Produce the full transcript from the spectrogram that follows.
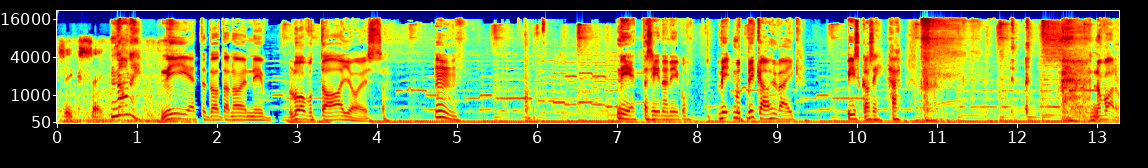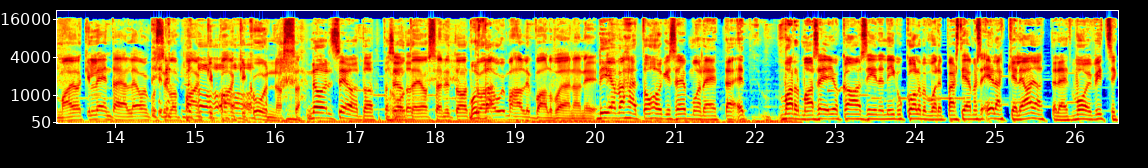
siksei. No niin. Niin, että tota noin, niin luovuttaa ajoissa. Mm. Niin, että siinä niinku... Mi, mut mikä on hyvä ikä? 58, häh? No varmaan jollakin lentäjälle on, kun sillä on pankki, No. pankki kunnossa. No se on totta. Se on Mutta totta. jos sä nyt oot Mut tuolla mä- uimahallin valvojana, niin... Niin ja vähän tohonkin semmonen, että, että varmaan se, joka on siinä niinku kolmen vuoden päästä jäämässä eläkkeelle, ajattelee, että voi vitsi,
